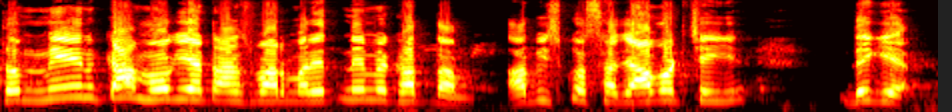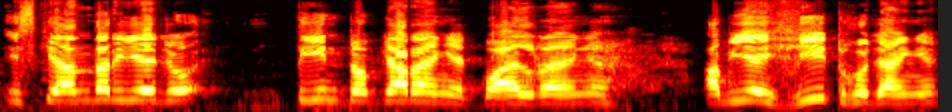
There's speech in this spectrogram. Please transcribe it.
तो मेन काम हो गया ट्रांसफार्मर इतने में खत्म। अब इसको सजावट चाहिए। देखिए, इसके अंदर ये जो तीन टो क्या रहेंगे कॉयल रहेंगे, अब ये हीट हो जाएँगे।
